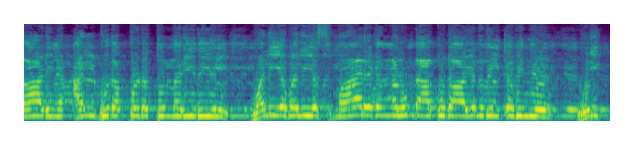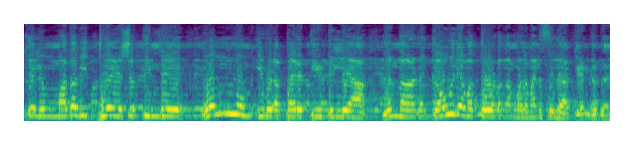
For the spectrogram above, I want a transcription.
നാടിന് അത്ഭുതപ്പെടുത്തുന്ന രീതിയിൽ വലിയ വലിയ സ്മാരകങ്ങൾ ഉണ്ടാക്കുക എന്നതിൽ കവിഞ്ഞ് ഒരിക്കലും മതവിദ്വേഷത്തിന്റെ ഒന്നും ഇവിടെ പരത്തിയിട്ടില്ല എന്നാണ് ഗൗരവത്തോടെ നമ്മൾ മനസ്സിലാക്കേണ്ടത്.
